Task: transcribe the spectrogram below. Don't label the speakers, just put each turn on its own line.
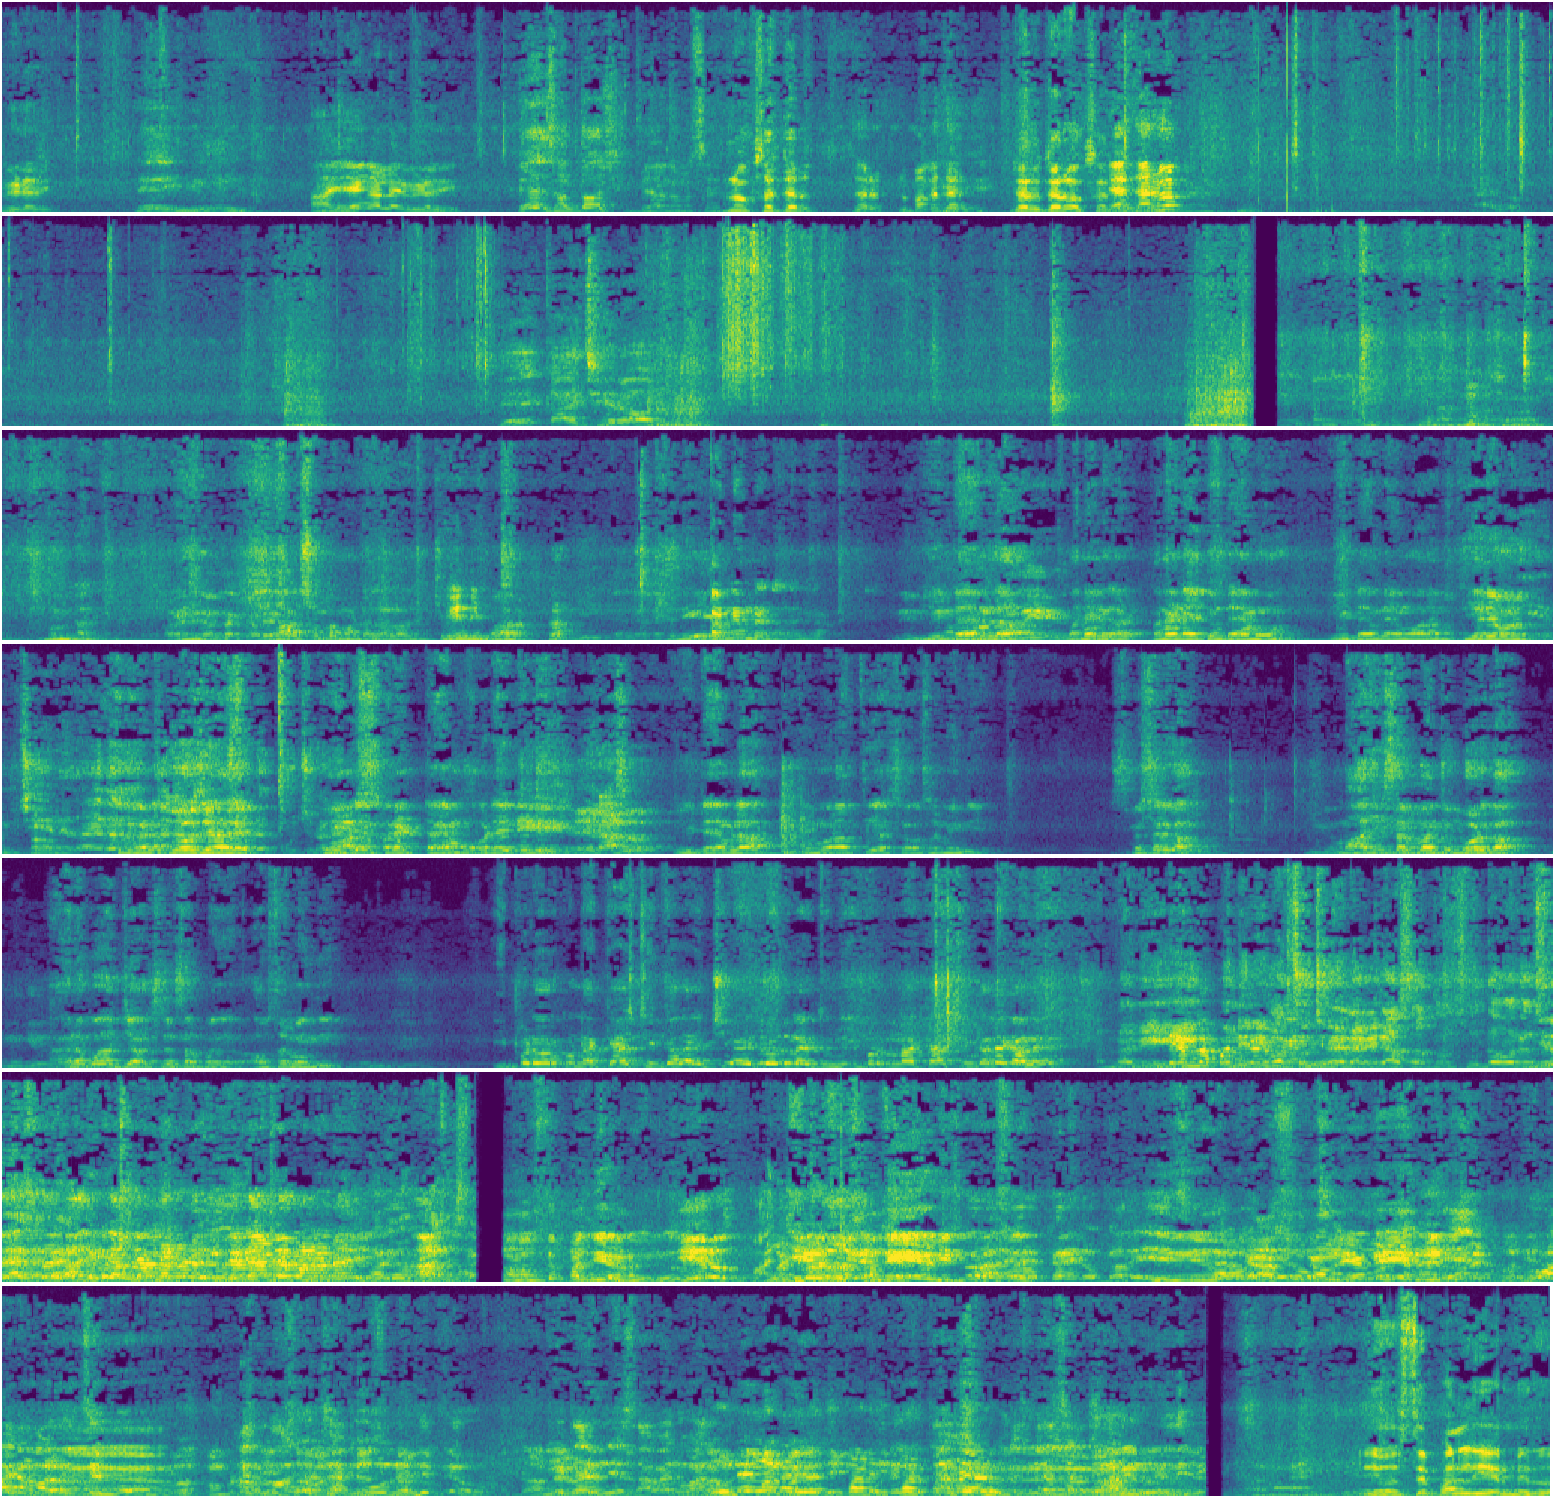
వీడియోది
ఏ ఏమైంది?
ఆ, ఏం కాలే వీడియోది
ఏ సంతోష్.
నువ్వు ఒకసారి జరు.
జరు నువ్వు పక్క జరు.
జరుగు జరుగు ఒకసారి
ఏ
చేరా
ఈ టైంలో పన్నెండు పన్నెండు అవుతుంది టైము. ఈ టైంలో ఏమో తీయరు ఎవరు? ఎందుకంటే క్లోజ్ చేయాలి. ఈ టైం టైం ఒకటి ఈ టైంలో ఏమో తీయాల్సిన అవసరం ఏంది? స్పెషల్గా మాజీ సర్పంచ్ బోడక ఆయన కూడా చేయాల్సిన సర్పంచ్ అవసరమైంది
ఇప్పటి వరకు నా కాస్టింగ్ కాల్ వచ్చి ఐదు రోజులు అవుతుంది. ఇప్పటి నా కాస్టింగ్ కాలే కాలే.
వస్తే పనులు చేయరు మీరు.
